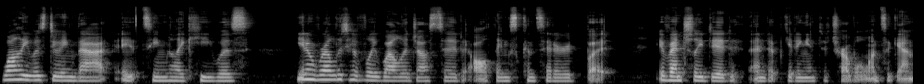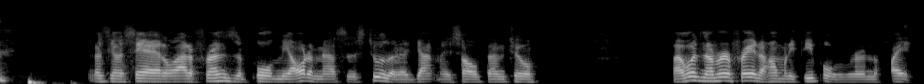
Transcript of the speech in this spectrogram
While he was doing that, it seemed like he was, you know, relatively well adjusted, all things considered, but eventually did end up getting into trouble once again. I was going to say I had a lot of friends that pulled me out of messes too that I got myself into. I was never afraid of how many people were in the fight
